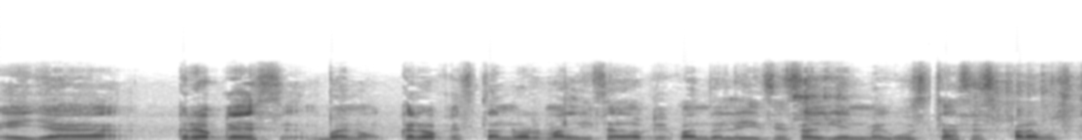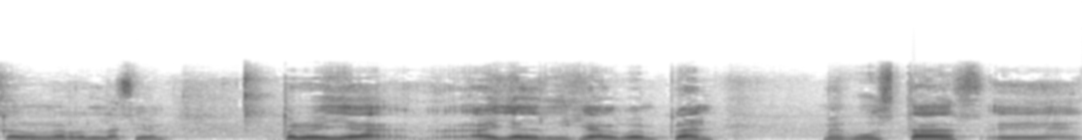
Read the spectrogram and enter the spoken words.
Ella, creo que es, bueno, creo que está normalizado que cuando le dices a alguien me gustas es para buscar una relación pero ella, a ella le dije algo en plan, me gustas, eh,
